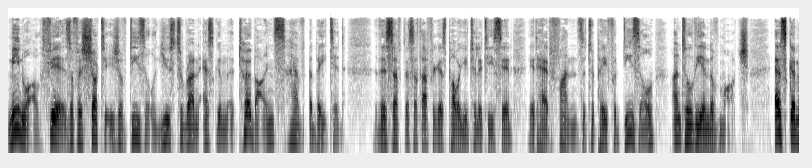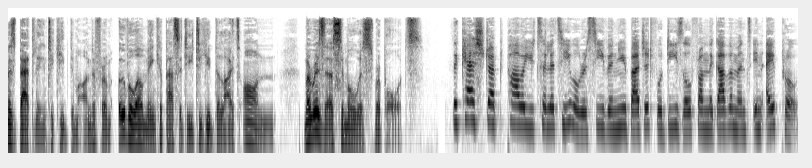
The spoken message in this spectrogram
Meanwhile, fears of a shortage of diesel used to run Eskom turbines have abated. This after South Africa's power utility said it had funds to pay for diesel until the end of March. Eskom is battling to keep demand from overwhelming capacity to keep the lights on. Marisa Simowis reports. The cash-strapped power utility will receive a new budget for diesel from the government in April.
